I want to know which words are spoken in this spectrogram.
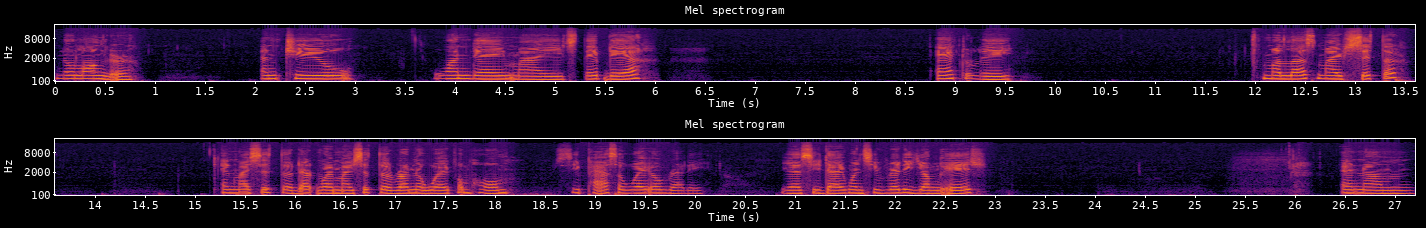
no longer. Until one day, my stepdad actually molest my sister. And my sister that why my sister run away from home. She passed away already. Yeah she died when she very young age. And um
